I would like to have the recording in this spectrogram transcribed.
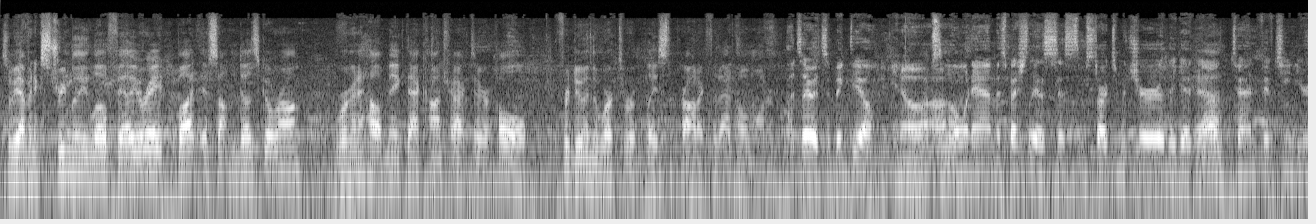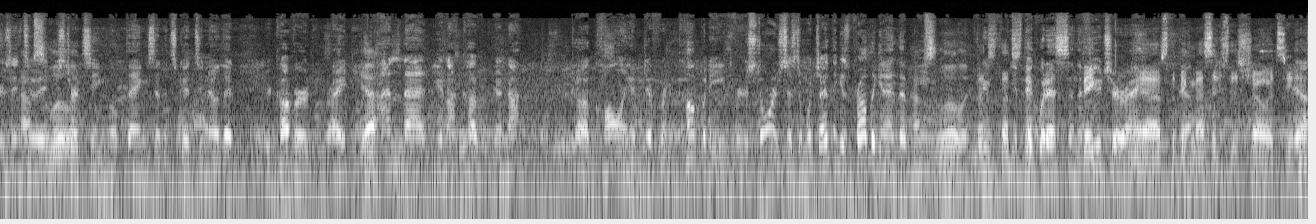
So we have an extremely low failure rate, but if something does go wrong, we're going to help make that contractor whole for doing the work to replace the product for that homeowner. I'll tell you, it's a big deal. You know, uh, O&M, especially as systems start to mature, they get Yeah. you know, 10, 15 years into it, you start seeing little things, and it's good to know that you're covered, right? Yeah. And that you're not covered, you're not uh, calling a different company for your storage system, which I think is probably going to end up being Absolutely. pretty the ubiquitous in the big- future, right? Yeah, that's the big Yeah. message this show. It seems Yeah.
